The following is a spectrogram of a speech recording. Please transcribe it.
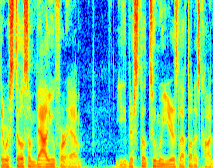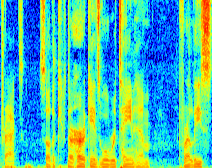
There was still some value for him. There's still two more years left on his contract. So the, the Hurricanes will retain him for at least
